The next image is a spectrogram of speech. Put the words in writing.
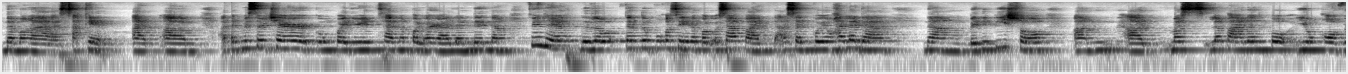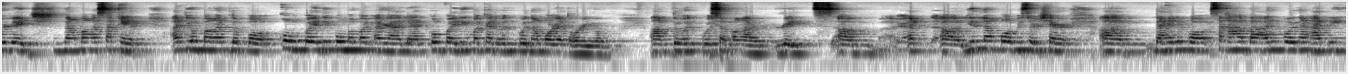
na mga sakit. At um, at Mr. Chair, kung pwede rin sana pag-aralan din ng PhilHealth, dalaw, tatlo po kasi na pag-usapan, taasan po yung halaga ng benepisyo, um, at mas laparan po yung coverage ng mga sakit. At yung pangatlo po, kung pwede po mapag-aralan, kung pwedeng magkaroon po ng moratorium um, doon po sa mga rates. Um, at uh, yun lang po, Mr. Chair, um, dahil po sa kahabaan po ng ating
